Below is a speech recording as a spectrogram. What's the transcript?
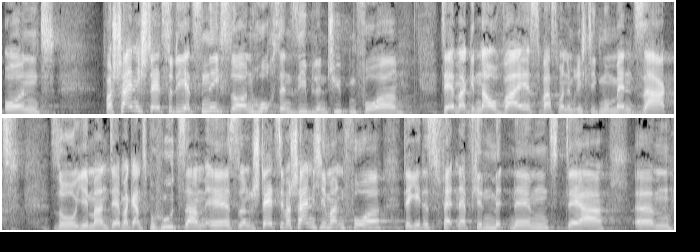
Und wahrscheinlich stellst du dir jetzt nicht so einen hochsensiblen Typen vor, der immer genau weiß, was man im richtigen Moment sagt. So jemand, der immer ganz behutsam ist. Und du stellst dir wahrscheinlich jemanden vor, der jedes Fettnäpfchen mitnimmt, der ähm,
